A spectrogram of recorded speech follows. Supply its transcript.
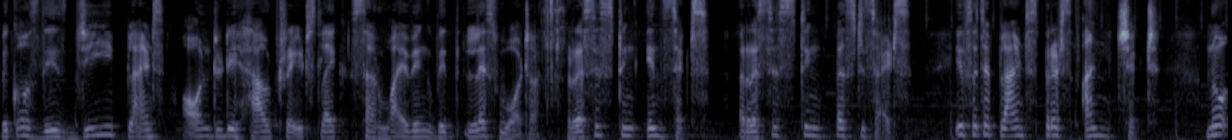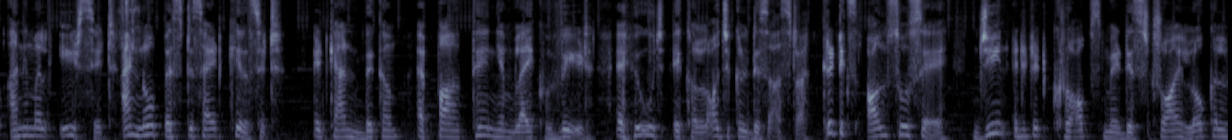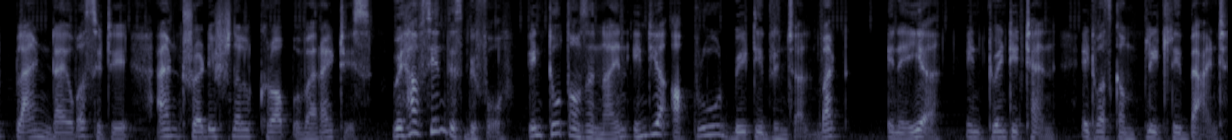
Because these GE plants already have traits like surviving with less water, resisting insects, resisting pesticides. If such a plant spreads unchecked, no animal eats it and no pesticide kills it, it can become a Parthenium like weed, a huge ecological disaster. Critics also say gene edited crops may destroy local plant diversity and traditional crop varieties. We have seen this before. In 2009, India approved BT brinjal, but in a year, in 2010, it was completely banned.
